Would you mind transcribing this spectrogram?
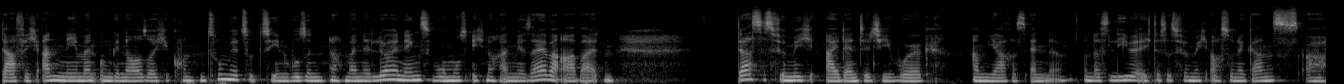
darf ich annehmen, um genau solche Kunden zu mir zu ziehen? Wo sind noch meine Learnings? Wo muss ich noch an mir selber arbeiten? Das ist für mich Identity Work am Jahresende. Und das liebe ich. Das ist für mich auch so eine ganz, oh,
